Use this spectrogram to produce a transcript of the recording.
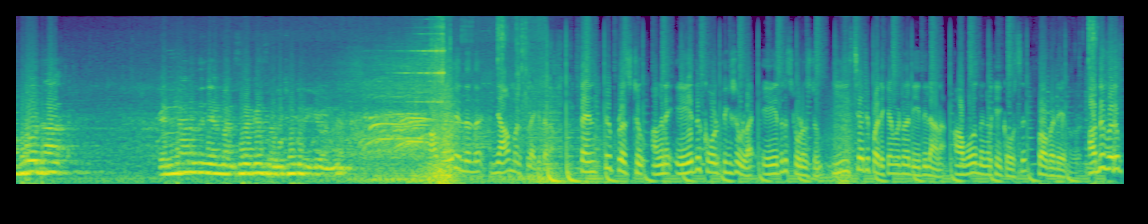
അബോധ എന്താണെന്ന് ഞാൻ മനസ്സിലാക്കാൻ ശ്രമിച്ചുകൊണ്ടിരിക്കുകയാണ്. അവരിൽ നിന്ന് ഞാൻ മനസ്സിലാക്കി തരാം. ടെൻത്ത് പ്ലസ് ടു അങ്ങനെ ഏത് ക്വാളിഫിക്കേഷൻ ഉള്ള ഏതൊരു സ്റ്റുഡൻസിനും ഈസിയായിട്ട് പഠിക്കാൻ പറ്റുന്ന രീതിയിലാണ് അവോ നിങ്ങൾക്ക് ഈ കോഴ്സ് പ്രൊവൈഡ് ചെയ്യുന്നത്. അത് വെറും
